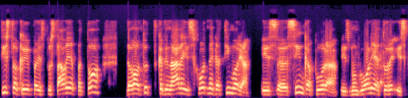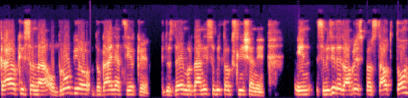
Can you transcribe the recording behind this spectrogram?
Tisto, kar bi pa izpostavil, je pa to, da imamo tudi kardinale izhodnega Timorja, iz uh, Singapura, iz Mongolije, torej iz krajev, ki so na obrobju dogajanja crkve, ki do zdaj morda niso bili tako slišani. In se mi zdi, da je dobro izpostaviti to,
